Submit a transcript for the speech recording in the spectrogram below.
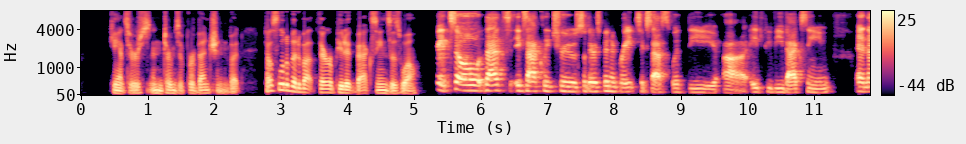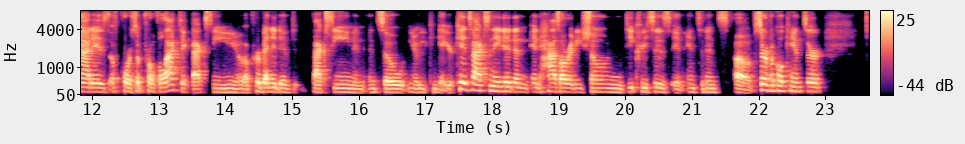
cancers in terms of prevention. But Tell us a little bit about therapeutic vaccines as well. Great. So that's exactly true. So there's been a great success with the uh, HPV vaccine. And that is, of course, a prophylactic vaccine, you know, a preventative vaccine. And, and so, you know, you can get your kids vaccinated and, and has already shown decreases in incidence of cervical cancer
